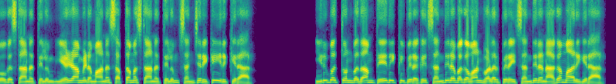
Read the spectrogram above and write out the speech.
யோகஸ்தானத்திலும் ஏழாமிடமான சப்தமஸ்தானத்திலும் சஞ்சரிக்க இருக்கிறார். இருபத்தொன்பதாம் தேதிக்கு பிறகு சந்திர பகவான் வளர்ப்பிறை சந்திரனாக மாறுகிறார்.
